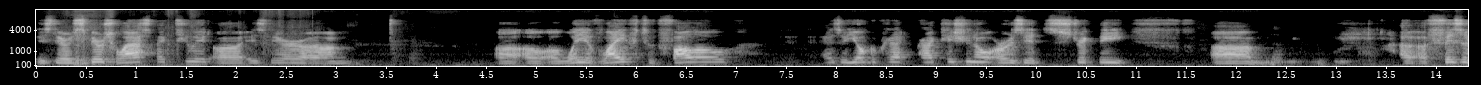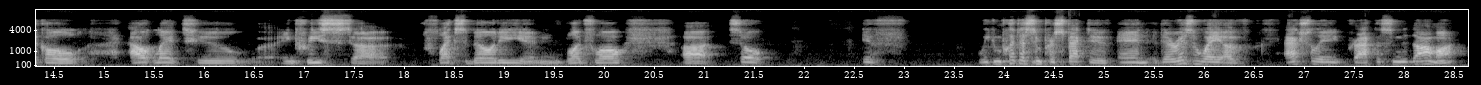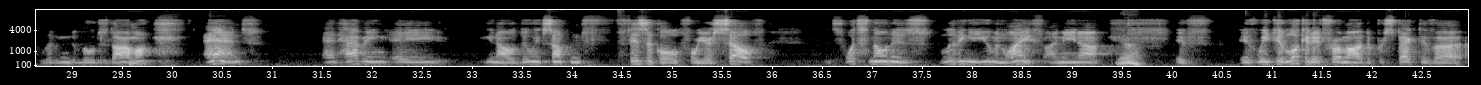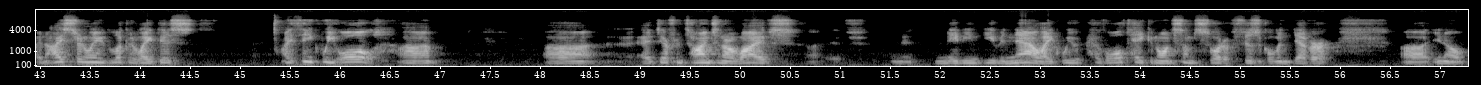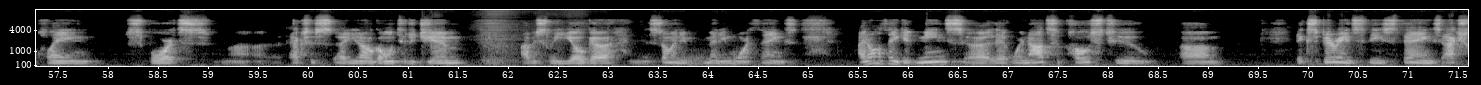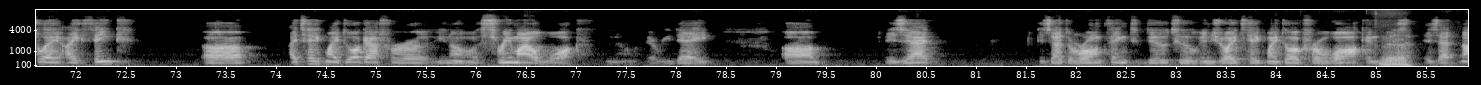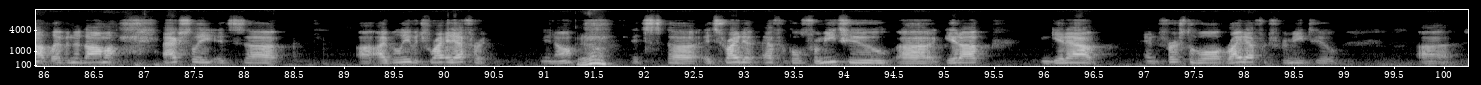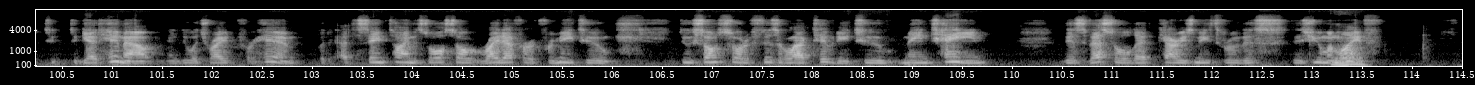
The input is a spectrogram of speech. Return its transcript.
Is there a spiritual aspect to it? Uh, is there um, a, a, way of life to follow as a yoga pra- practitioner, or is it strictly um, a, a physical outlet to increase uh, flexibility and blood flow? Uh, so, if we can put this in perspective, and there is a way of actually practicing the Dhamma, living the Buddha's Dhamma, and and having a you know doing something physical for yourself. It's what's known as living a human life. I mean, uh, Yeah. if if we could look at it from uh, the perspective, uh, and I certainly look at it like this, I think we all, uh, uh, at different times in our lives, uh, if, and it- maybe even now, like we have all taken on some sort of physical endeavor, uh, you know, playing sports, uh, exercise, uh, you know, going to the gym, obviously yoga, so many, many more things. I don't think it means uh, that we're not supposed to um, experience these things. Actually, I think uh, I take my dog out for a you know a three mile walk, you know, every day. Um, is that is that the wrong thing to do to enjoy take my dog for a walk and is, Yeah. is that not living the dharma actually it's uh, uh, i believe it's right effort you know Yeah. it's uh, it's right ethical for me to uh, get up and get out, and first of all, right effort for me to, uh, to to get him out and do what's right for him. But at the same time, it's also right effort for me to do some sort of physical activity to maintain this vessel that carries me through this this human Mhm. life.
